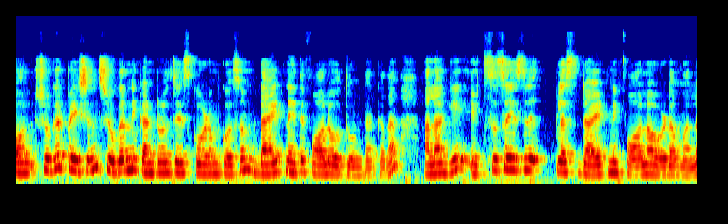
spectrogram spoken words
all. షుగర్ పేషెంట్స్ షుగర్ని కంట్రోల్ చేసుకోవడం కోసం డైట్ని అయితే ఫాలో అవుతూ ఉంటారు కదా. అలాగే ఎక్సర్సైజ్ ప్లస్ డైట్ని ఫాలో అవ్వడం వల్ల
